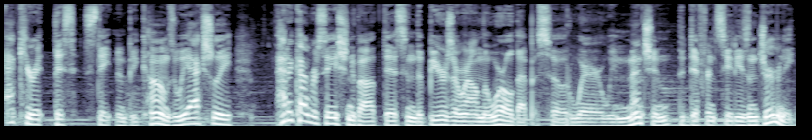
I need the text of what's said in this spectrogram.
accurate this statement becomes. We actually had a conversation about this in the Beers Around the World episode where we mentioned the different cities in Germany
